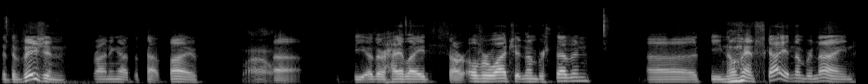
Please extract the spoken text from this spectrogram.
The Division, rounding out the top five. wow. Uh, the other highlights are Overwatch at number seven. Uh, the No Man's Sky at number nine.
